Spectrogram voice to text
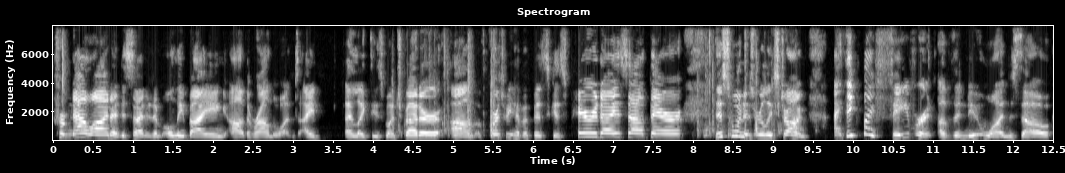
From now on, I decided I'm only buying uh, the round ones. I I like these much better. Um, of course, we have Hibiscus Paradise out there. This one is really strong. I think my favorite of the new ones, though,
